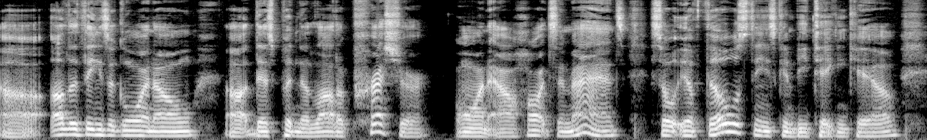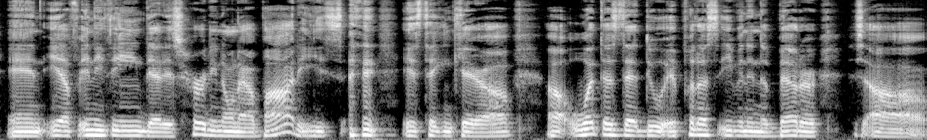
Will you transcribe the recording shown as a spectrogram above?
Uh, other things are going on uh, that's putting a lot of pressure on our hearts and minds. So if those things can be taken care of, and if anything that is hurting on our bodies is taken care of, uh, what does that do? It put us even in a better uh,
